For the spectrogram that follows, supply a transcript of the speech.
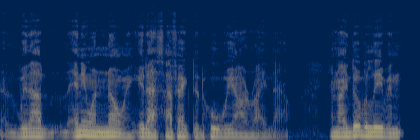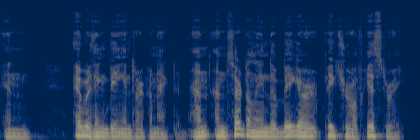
uh, without anyone knowing, it has affected who we are right now. And I do believe in, in everything being interconnected. And, and certainly in the bigger picture of history,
